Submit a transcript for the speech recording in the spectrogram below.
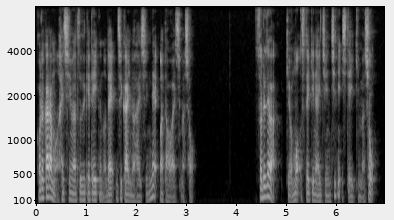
これからも配信は続けていくので、次回の配信でまたお会いしましょう。それでは今日も素敵な一日にしていきましょう。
